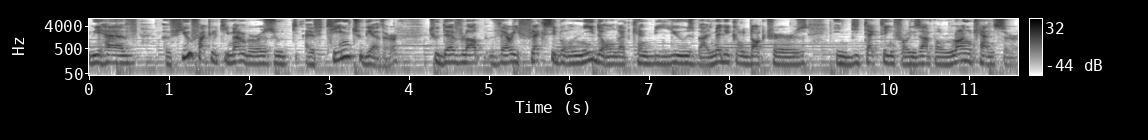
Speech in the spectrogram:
We have a few faculty members who have teamed together to develop very flexible needle that can be used by medical doctors in detecting, for example, lung cancer.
